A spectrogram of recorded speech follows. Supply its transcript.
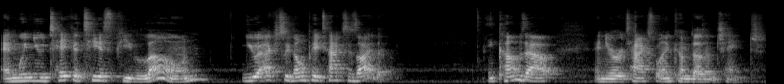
And when you take a TSP loan, you actually don't pay taxes either. It comes out and your taxable income doesn't change.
